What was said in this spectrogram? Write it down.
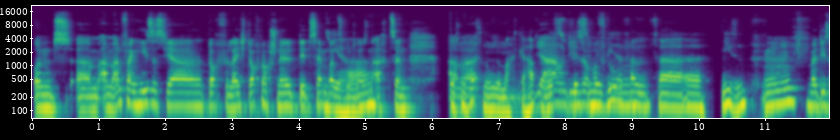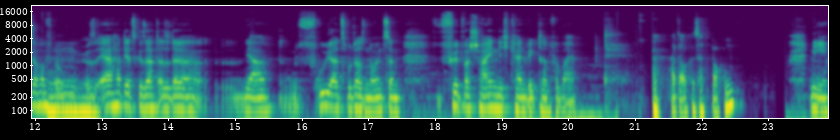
Und ähm, am Anfang hieß es ja doch vielleicht doch noch schnell Dezember ja, 2018. Du hast aber, eine Hoffnung gemacht gehabt. Ja, und diese Hoffnung. Ver, ver, Miesen. Mhm, weil diese Hoffnung, mhm. also er hat jetzt gesagt, also der, ja, Frühjahr 2019 führt wahrscheinlich kein Weg dran vorbei. Hat er auch gesagt, warum? Nee.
